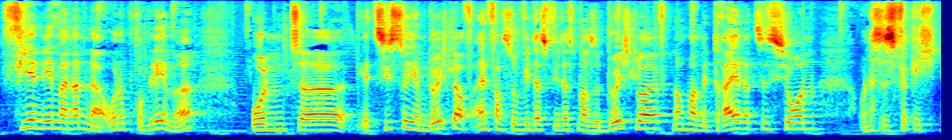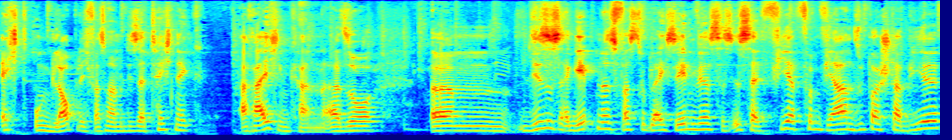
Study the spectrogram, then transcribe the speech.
vier nebeneinander, ohne Probleme. Und äh, jetzt siehst du hier im Durchlauf einfach so, wie das, wie das mal so durchläuft, nochmal mit drei Rezessionen. Und das ist wirklich echt unglaublich, was man mit dieser Technik erreichen kann. Also ähm, dieses Ergebnis, was du gleich sehen wirst, das ist seit vier, fünf Jahren super stabil.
